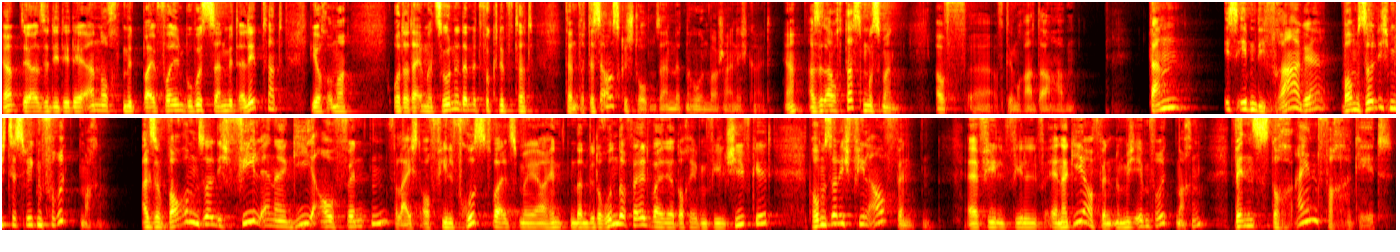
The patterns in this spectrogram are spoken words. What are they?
ja, der also die DDR noch mit bei vollem Bewusstsein miterlebt hat, wie auch immer, oder da Emotionen damit verknüpft hat, dann wird das ausgestorben sein mit einer hohen Wahrscheinlichkeit. Ja? Also auch das muss man auf, äh, auf dem Radar haben. Dann ist eben die Frage, warum sollte ich mich deswegen verrückt machen? Also warum soll ich viel Energie aufwenden, vielleicht auch viel Frust, weil es mir ja hinten dann wieder runterfällt, weil ja doch eben viel schief geht. Warum soll ich viel aufwenden, äh, viel viel Energie aufwenden und mich eben verrückt machen, wenn es doch einfacher geht?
